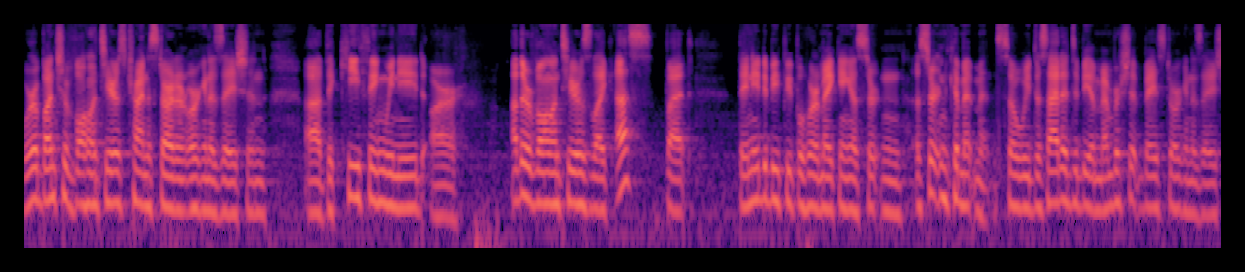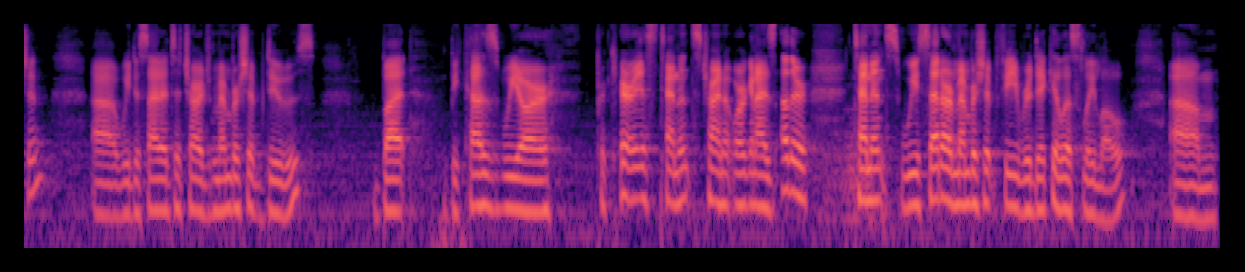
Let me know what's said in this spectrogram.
we're a bunch of volunteers trying to start an organization. Uh, the key thing we need are other volunteers like us, but they need to be people who are making a certain a certain commitment. So we decided to be a membership based organization. Uh, we decided to charge membership dues, but because we are precarious tenants trying to organize other tenants, we set our membership fee ridiculously low. Um,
